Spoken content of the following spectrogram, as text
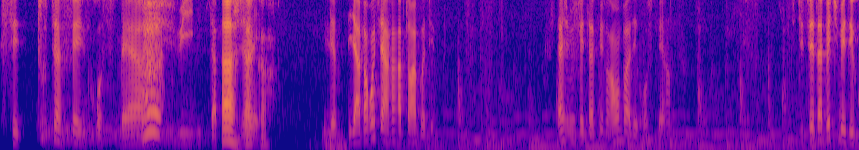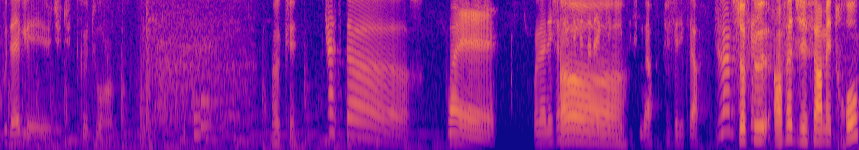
C'est tout à fait une grosse merde. Ah, jamais. d'accord. Il, y a, par contre, il y a un raptor à côté. Là, je me fais taper vraiment par des grosses merdes. Si tu te fais taper, tu mets des coups d'aigle et tu tues que tour. Hein. Ok. Castor Ouais. On métal avec Oh. tu fais découvrir plein de Sauf avec que, en fait, j'ai farmé trop.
